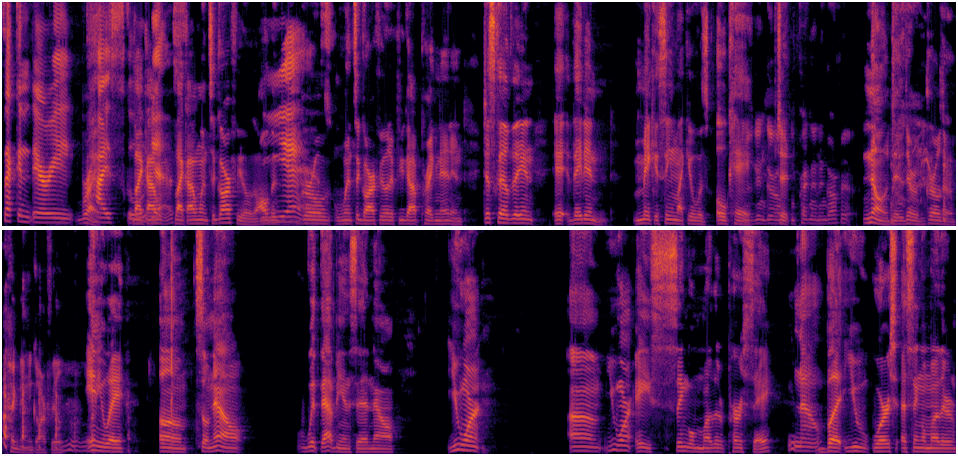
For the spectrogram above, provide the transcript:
secondary Right. high school. like I yes. like I went to Garfield. All the Yes. girls went to Garfield if you got pregnant, and just because they didn't it, they didn't make it seem like it was okay. was getting girls to- pregnant in Garfield No, there, there were girls that were pregnant in Garfield. Anyway, um, so now, with that being said, now you weren't, um, you weren't a single mother per se, no, but you were a single mother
